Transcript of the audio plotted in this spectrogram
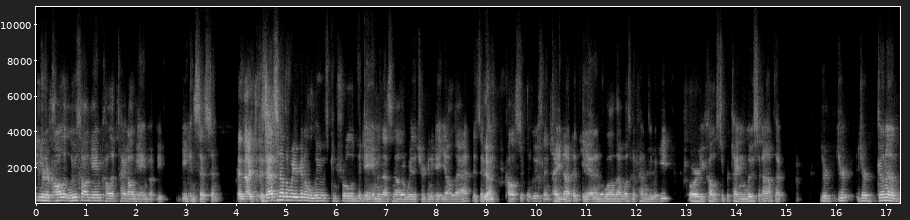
Either call it loose all game, call it tight all game, but be, be consistent. And I Because that's another way you're gonna lose control of the game, and that's another way that you're gonna get yelled at, is if Yeah. you call it super loose and then tighten up at the end, well, that wasn't a penalty when he, or you call it super tight and loosen up, that you're, you're, you're gonna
